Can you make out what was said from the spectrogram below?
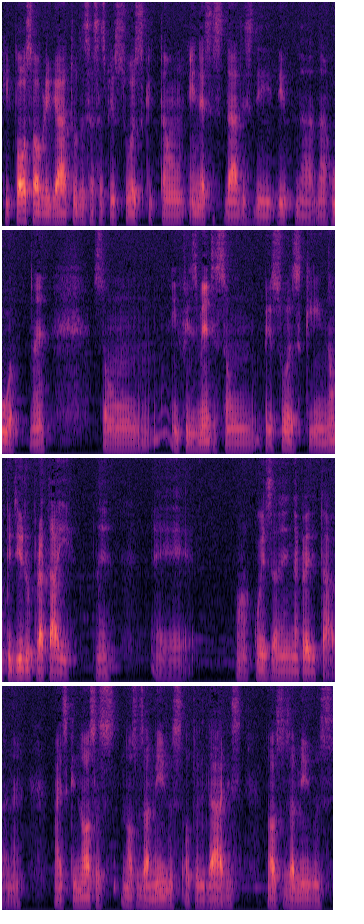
Que possa obrigar todas essas pessoas que estão em necessidades de, de na, na rua, né? São, infelizmente, são pessoas que não pediram para estar tá aí, né? É uma coisa inacreditável, né? Mas que nossos, nossos amigos, autoridades, nossos amigos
